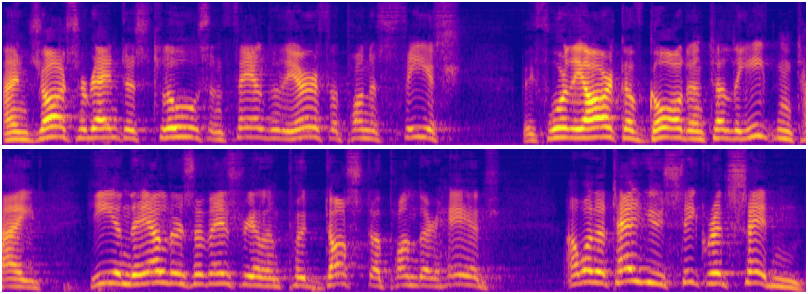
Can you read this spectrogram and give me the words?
And Joshua rent his clothes and fell to the earth upon his face before the ark of God until the eventide, he and the elders of Israel, and put dust upon their heads. I want to tell you, secret sin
